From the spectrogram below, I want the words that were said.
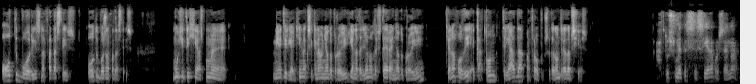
ό,τι μπορείς να φανταστείς. Ό,τι μπορείς να φανταστείς. Μου έχει τύχει, ας πούμε, μια Κυριακή να ξεκινάω 9 το πρωί για να τελειώνω Δευτέρα 9 το πρωί και να έχω δει 130 ανθρώπους, 130 ψυχές. Αυτούς σου μέτρησες εσύ ένα προς ένα;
